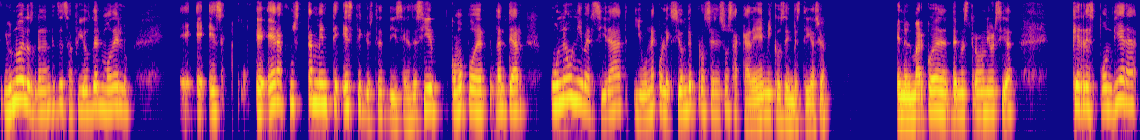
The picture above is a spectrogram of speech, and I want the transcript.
Y uno de los grandes desafíos del modelo es, eh, era justamente este que usted dice, es decir, cómo poder plantear una universidad y una colección de procesos académicos de investigación en el marco de, nuestra universidad que respondiera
